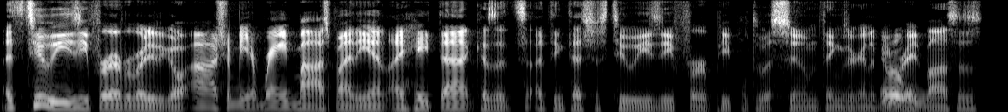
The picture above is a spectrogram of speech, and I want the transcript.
It's too easy for everybody to go. Ah, she'll be a raid boss by the end. I hate that because it's. I think that's just too easy for people to assume things are going to be raid bosses.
